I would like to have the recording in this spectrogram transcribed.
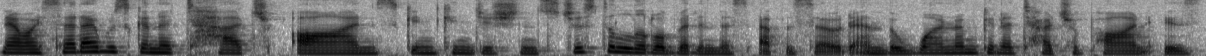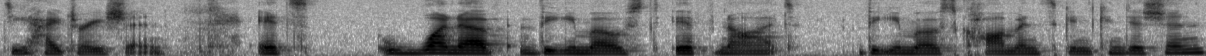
Now, I said I was going to touch on skin conditions just a little bit in this episode, and the one I'm going to touch upon is dehydration. It's one of the most, if not the most common skin condition,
